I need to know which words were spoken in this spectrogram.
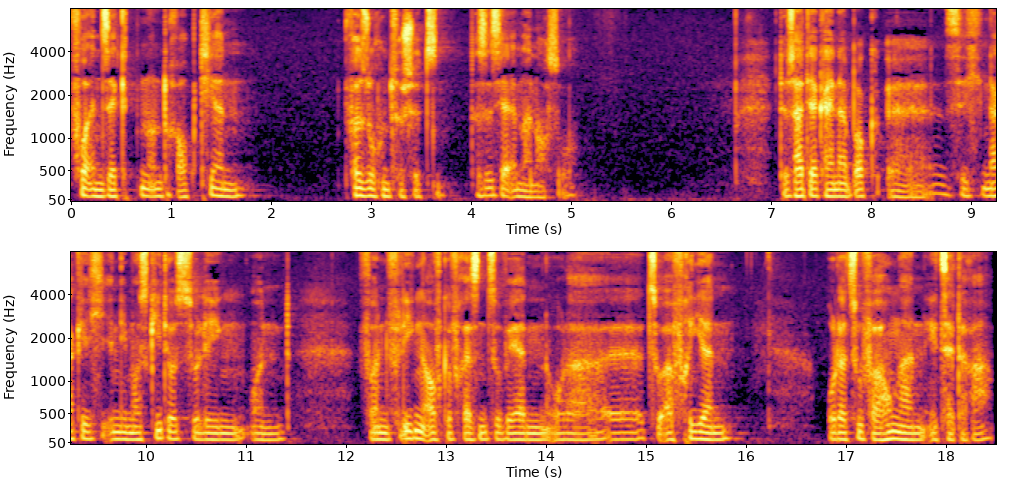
vor Insekten und Raubtieren versuchen zu schützen. Das ist ja immer noch so. Das hat ja keiner Bock, äh, sich nackig in die Moskitos zu legen und von Fliegen aufgefressen zu werden oder äh, zu erfrieren oder zu verhungern etc.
